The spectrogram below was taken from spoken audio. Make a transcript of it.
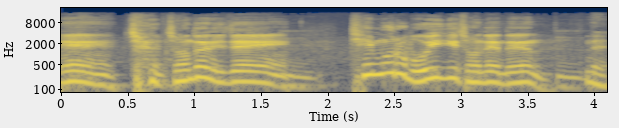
예, 저, 저는 이제 음, 팀으로 모이기 전에는 음. 네.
